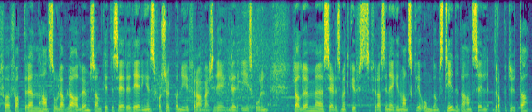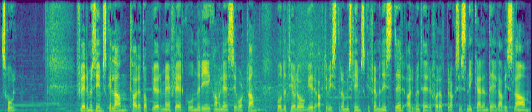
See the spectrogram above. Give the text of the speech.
forfatteren Hans Olav Lahlum, som kritiserer regjeringens forsøk på nye fraværsregler i skolen. Lahlum ser det som et gufs fra sin egen vanskelige ungdomstid, da han selv droppet ut av skolen. Flere muslimske land tar et oppgjør med flerkoneri, kan vi lese i Vårt Land. Både teologer, aktivister og muslimske feminister argumenterer for at praksisen ikke er en del av islam.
